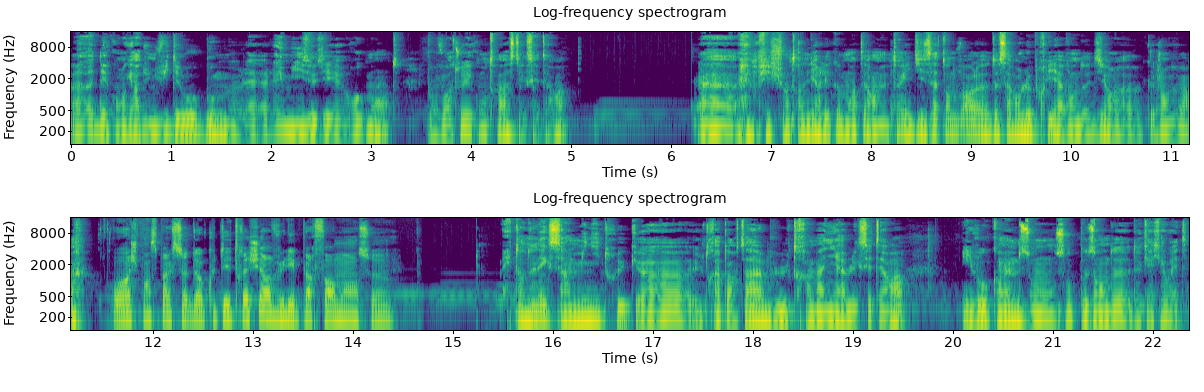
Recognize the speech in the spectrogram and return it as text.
Euh, dès qu'on regarde une vidéo, boum, la, luminosité augmente pour voir tous les contrastes, etc. Euh, et puis je suis en train de lire les commentaires en même temps, ils disent attends de, voir, de savoir le prix avant de dire euh, que j'en veux un. Oh, je pense pas que ça doit coûter très cher vu les performances. Mais étant donné que c'est un mini truc euh, ultra portable, ultra maniable, etc., il vaut quand même son, son pesant de, de cacahuètes.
